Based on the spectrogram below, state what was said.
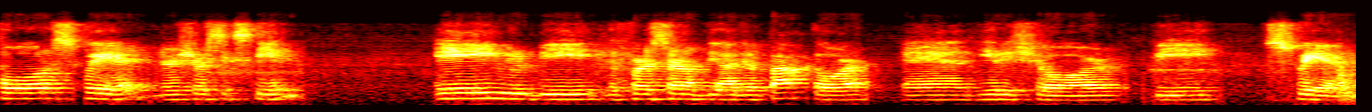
4 squared, there's your 16. A will be the first term of the other factor, and here is your B squared.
